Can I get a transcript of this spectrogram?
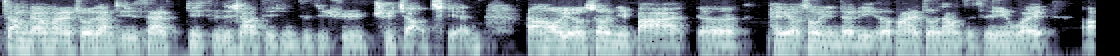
账单放在桌上，其实在你只是想要提醒自己去去缴钱。然后有时候你把呃朋友送你的礼盒放在桌上，只是因为啊、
